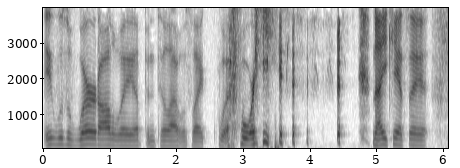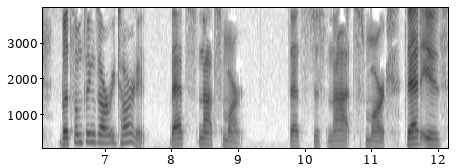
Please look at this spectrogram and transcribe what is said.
it was a word all the way up until I was like, what, 40? now you can't say it. But some things are retarded. That's not smart. That's just not smart. That is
